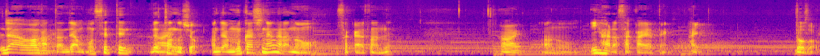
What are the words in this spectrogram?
じゃあ分かった、じゃあもう設定じゃあちゃんとしよう、あじゃあ昔ながらの酒屋さんね。はい。あの井原酒屋店。はい。どうぞ。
